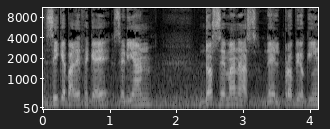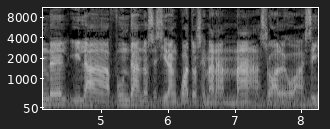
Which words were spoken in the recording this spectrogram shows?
sí que parece que serían dos semanas del propio Kindle y la funda no sé si eran cuatro semanas más o algo así.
